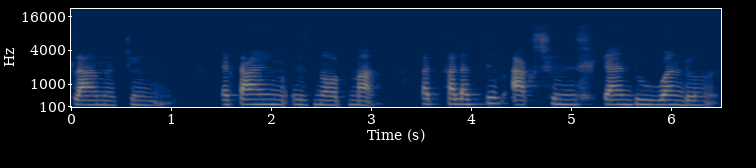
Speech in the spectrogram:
climate change. The time is not much, but collective actions can do wonders.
